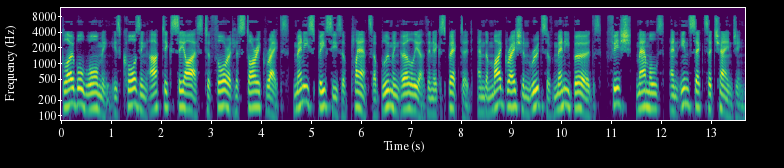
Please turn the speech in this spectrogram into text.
Global warming is causing Arctic sea ice to thaw at historic rates, many species of plants are blooming earlier than expected, and the migration routes of many birds, fish, mammals, and insects are changing.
